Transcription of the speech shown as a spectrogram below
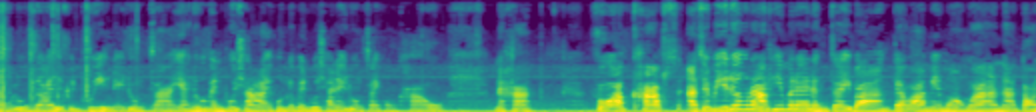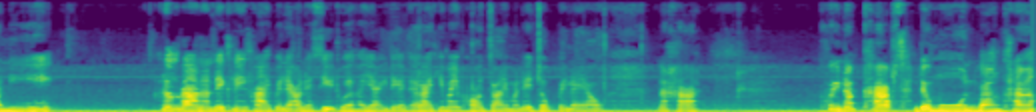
ของลูกได้ หรือเป็นผู้หญิงในดวงใจถ้าคุณเป็นผู้ชายคุณก็เป็นผู้ชายในดวงใจของเขา นะคะ Four of Cups อาจจะมีเรื่องราวที่ไม่ได้ดั่งใจบ้าง แต่ว่าเมย์มองว่าณตอนนี้ เรื่องราวนั้นได้คลี่คลายไปแล้วเนี่ยสี่ถ้วยขยายเดทอะไรที่ไม่พอใจมันได้จบไปแล้วนะคะ Queen of Cups The Moon บางครั้ง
